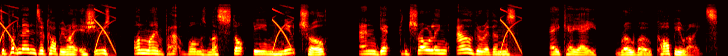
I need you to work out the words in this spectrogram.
To put an end to copyright issues, online platforms must stop being neutral and get controlling algorithms, aka robo copyrights.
